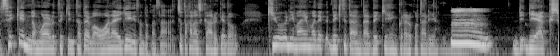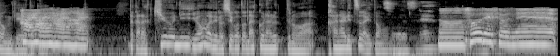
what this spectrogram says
世間のモラル的に例えばお笑い芸人さんとかさちょっと話変わるけど急に前までできてたんができへんくなることあるやんうん。リリアクション芸とか、はいはいはいはい。だから急に今までの仕事なくなるっていうのはかなり辛いと思うそうですね。うん、そうですよね。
